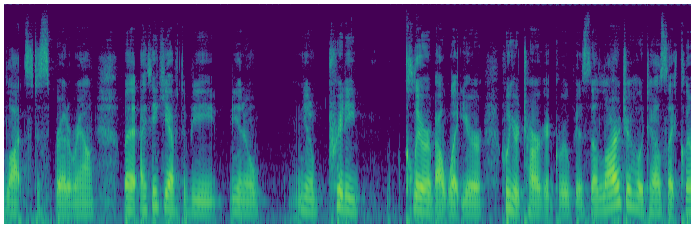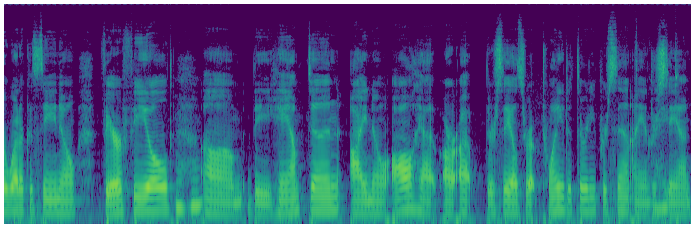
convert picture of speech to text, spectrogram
lots to spread around. But I think you have to be, you know, you know, pretty clear about what your who your target group is. The larger hotels like Clearwater Casino, Fairfield, um, the Hampton, I know all have are up. Their sales are up 20 to 30 percent. I understand,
